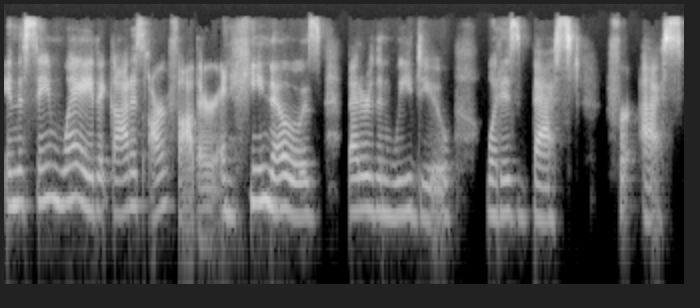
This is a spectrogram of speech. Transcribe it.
In the same way that God is our Father and He knows better than we do what is best for us.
